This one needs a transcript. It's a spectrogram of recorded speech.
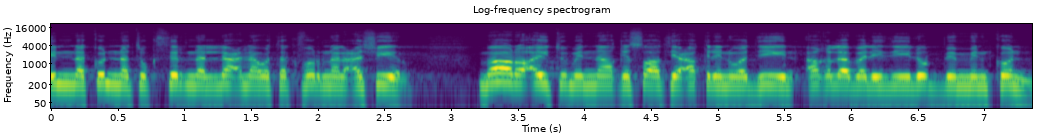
ان كن تكثرن اللعن وتكفرن العشير. ما رأيت من ناقصات عقل ودين أغلب لذي لب منكن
